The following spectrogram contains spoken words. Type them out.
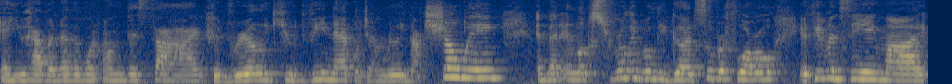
and you have another one on this side. A really cute v-neck, which I'm really not showing and then it looks really really good super floral. If you've been seeing my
